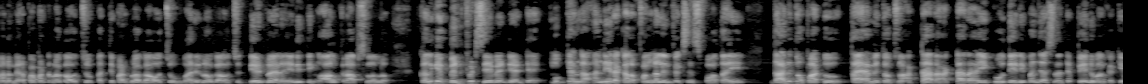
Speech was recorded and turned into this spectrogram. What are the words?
మన మిరప పంటలో కావచ్చు పత్తి పంటలో కావచ్చు వరిలో కావచ్చు దేంట్లో అయినా ఎనీథింగ్ ఆల్ క్రాప్స్లలో కలిగే బెనిఫిట్స్ ఏమేంటి అంటే ముఖ్యంగా అన్ని రకాల ఫంగల్ ఇన్ఫెక్షన్స్ పోతాయి. దానితో పాటు థయామితోక్సం అక్టారా. అక్టారా ఎక్కువ దేని పనిచేస్తుంది అంటే పేను వంకకి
